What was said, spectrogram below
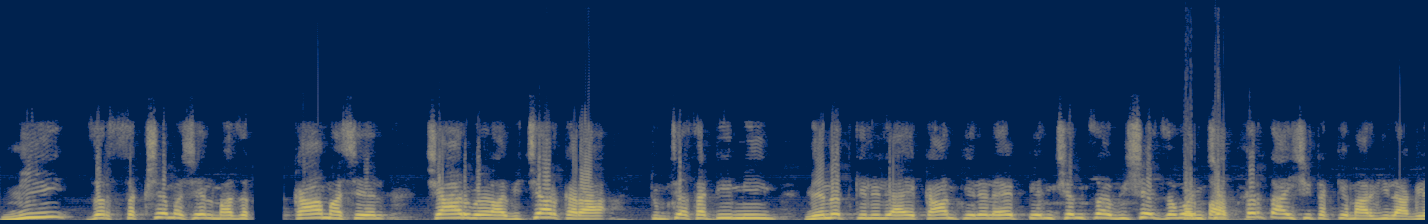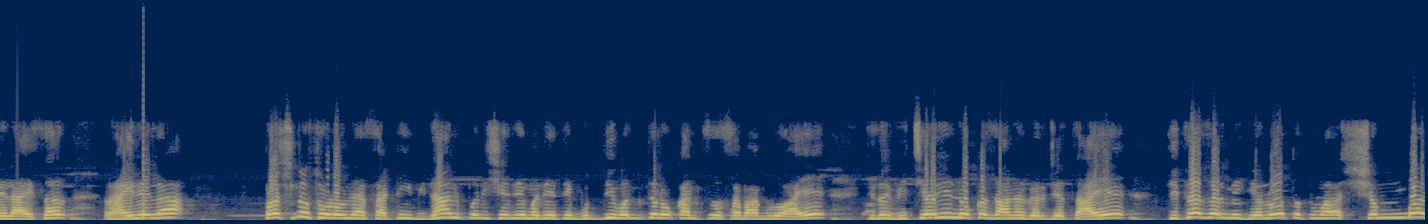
मी जर सक्षम असेल माझं काम असेल चार वेळा विचार करा. तुमच्यासाठी मी मेहनत केलेली आहे काम केलेलं आहे. पेन्शनचा विषय जवळ पंच्याहत्तर ते ऐंशी टक्के मार्गी लागलेला आहे सर. राहिलेला प्रश्न सोडवण्यासाठी विधान परिषदेमध्ये ते बुद्धिवंत लोकांचं सभागृह आहे. तिथं विचारी लोक जाणं गरजेचं आहे. तिथं जर मी गेलो तर तुम्हाला शंभर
